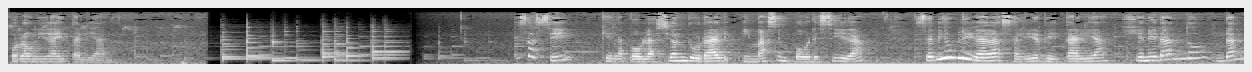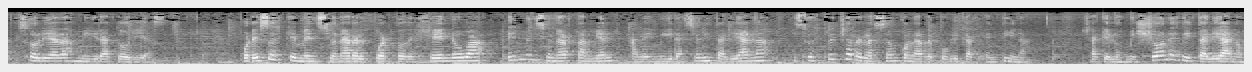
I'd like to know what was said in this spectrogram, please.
por la unidad italiana. Es así que la población rural y más empobrecida se vio obligada a salir de Italia generando grandes oleadas migratorias por eso es que mencionar al puerto de Génova es mencionar también a la inmigración italiana y su estrecha relación con la República Argentina, ya que los millones de italianos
